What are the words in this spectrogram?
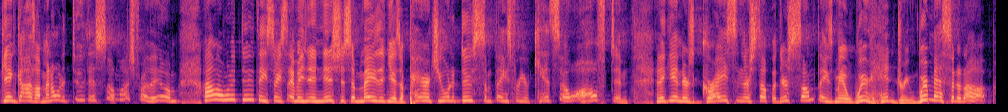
Again, guys, I mean, I want to do this so much for them. I want to do these things. I mean, and it's just amazing. You as a parent, you want to do some things for your kids so often. And again, there's grace and there's stuff, but there's some things, man, we're hindering, we're messing it up.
